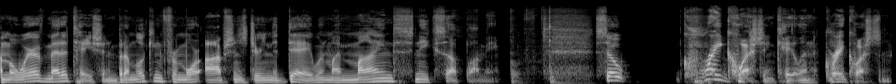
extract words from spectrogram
I'm aware of meditation, but I'm looking for more options during the day when my mind sneaks up on me. So, great question, Caitlin. Great question.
